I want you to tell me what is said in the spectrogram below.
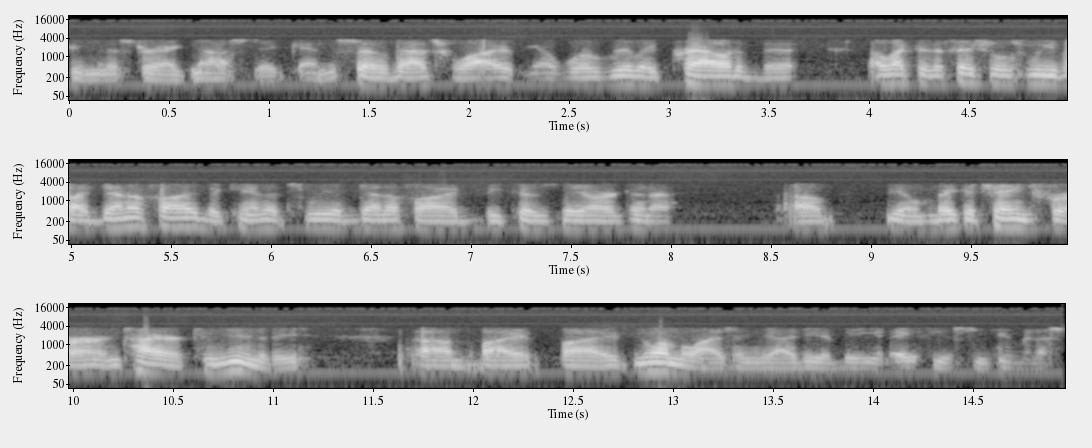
humanist, or agnostic. And so that's why you know, we're really proud of the elected officials we've identified, the candidates we have identified, because they are going to, uh, you know, make a change for our entire community uh, by by normalizing the idea of being an atheist and humanist.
